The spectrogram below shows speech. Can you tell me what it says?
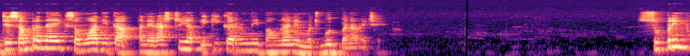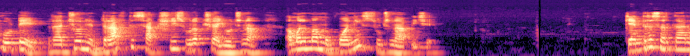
જે સાંપ્રદાયિક સંવાદિતા અને રાષ્ટ્રીય એકીકરણની ભાવનાને મજબૂત બનાવે છે. સુપ્રીમ કોર્ટે રાજ્યોને ડ્રાફ્ટ સાક્ષી સુરક્ષા યોજના અમલમાં મૂકવાની સૂચના આપી છે. કેન્દ્ર સરકાર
